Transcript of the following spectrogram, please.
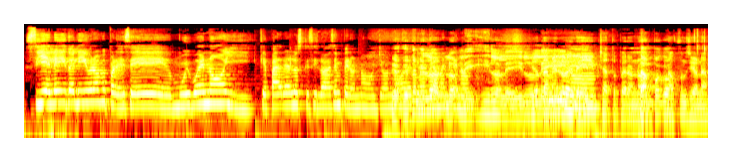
Sí he leído el libro, me parece muy bueno y qué padre a los que sí lo hacen, pero no, yo no, yo, yo también lo, lo no. leí, lo leí, lo Yo leí. también lo No. leí, chato, pero no, Tampoco. no funciona.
